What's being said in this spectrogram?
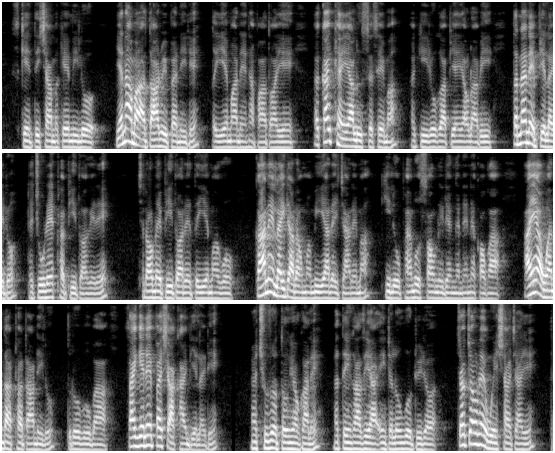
။စကင်တေချာမကဲမိလို့မျက်နှာမှာအသားတွေပတ်နေတယ်။တရေမနဲ့နှစ်ပါသွားရင် အကိုက်ခံရလို့ဆက်ဆဲမှာအကီတို့ကပြန်ရောက်လာပြီးတနက်နဲ့ပြစ်လိုက်တော့တကြိုးထဲထွက်ပြေးသွားခဲ့တယ်။ခြေထောက်နဲ့ပြေးသွားတဲ့တရေမကိုကားနဲ့လိုက်တာတော့မမီရတဲ့ကြားထဲမှာကီလိုဖမ်းဖို့စောင်းနေတဲ့ငနေနဲ့ကောင်ကအားရဝမ်းသာထွက်တာနေလို့သူတို့ကပါစိုက်ကယ်နဲ့ပတ်ရှာခိုင်းပြေးလိုက်တယ်။မချူတို့၃ယောက်ကလည်းမတင်ကားစရာအိမ်တစ်လုံးကိုတွေ့တော့ကြောက်ကြောက်နဲ့ဝင်ရှာကြရင်တ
